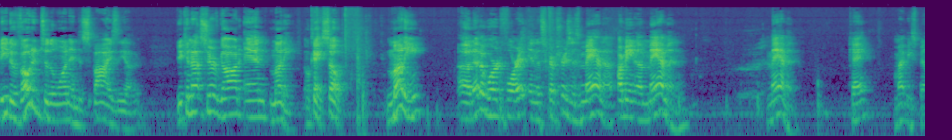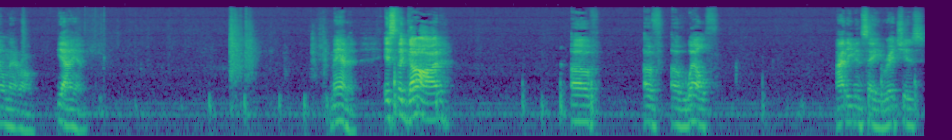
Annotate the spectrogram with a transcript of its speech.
be devoted to the one and despise the other. You cannot serve God and money. Okay, so money, uh, another word for it in the scriptures is manna. I mean, a mammon. Mammon. Okay? I might be spelling that wrong. Yeah, I am. Mammon. It's the god of of of wealth I'd even say riches,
